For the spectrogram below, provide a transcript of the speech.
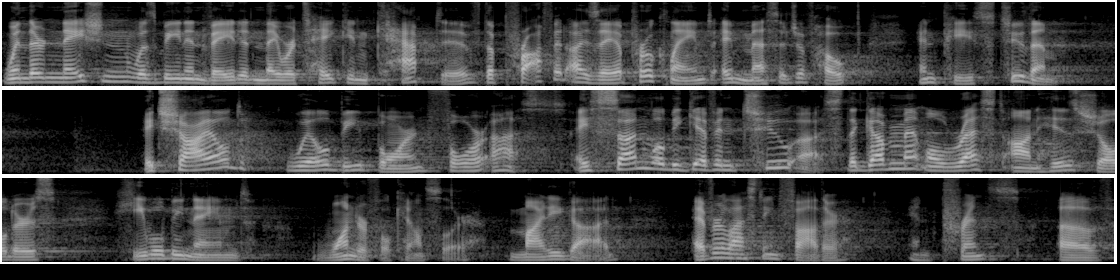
when their nation was being invaded and they were taken captive, the prophet Isaiah proclaimed a message of hope and peace to them. A child will be born for us, a son will be given to us. The government will rest on his shoulders. He will be named Wonderful Counselor, Mighty God, Everlasting Father, and Prince of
